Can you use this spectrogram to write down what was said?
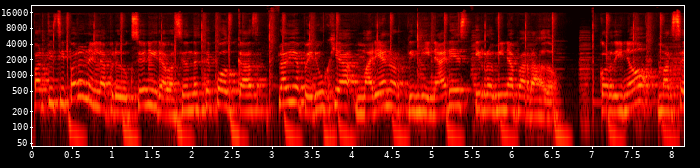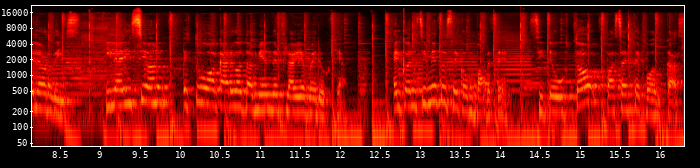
Participaron en la producción y grabación de este podcast Flavia Perugia, Mariano Ortiz Linares y Romina Parrado. Coordinó Marcelo Ordiz y la edición estuvo a cargo también de Flavia Perugia. El conocimiento se comparte. Si te gustó, pasa este podcast.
